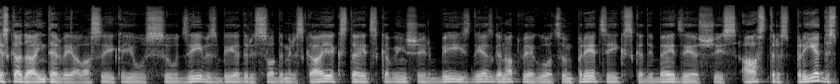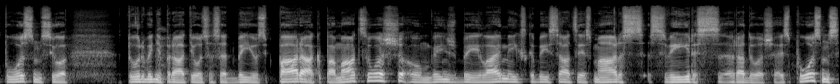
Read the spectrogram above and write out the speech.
Es kādā intervijā lasīju, ka jūsu dzīves biedrs Vladimirs Kājaks teica, ka viņš ir bijis diezgan atvieglots un priecīgs, kad ir beidzies šis astras priedes posms, jo tur viņa prāt jūs esat bijusi pārāk pamācoša, un viņš bija laimīgs, ka bija sācies Māras svīras radošais posms.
